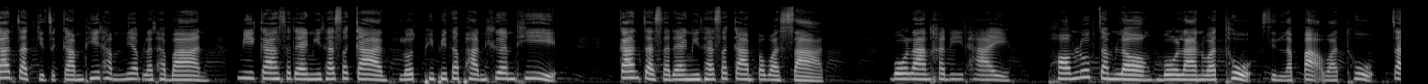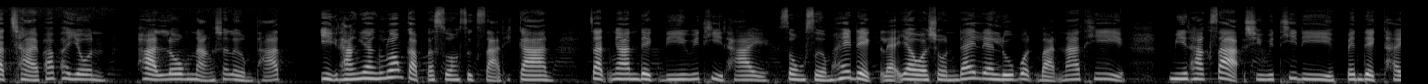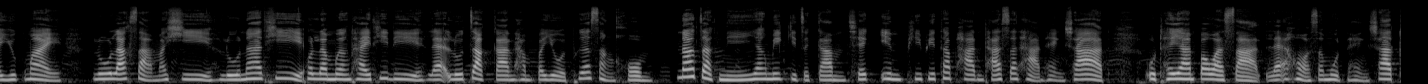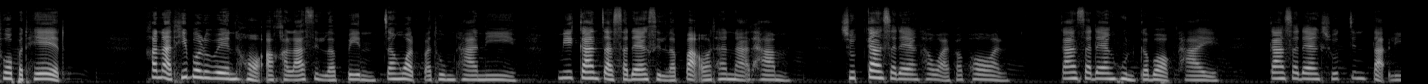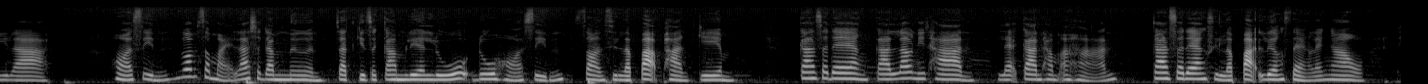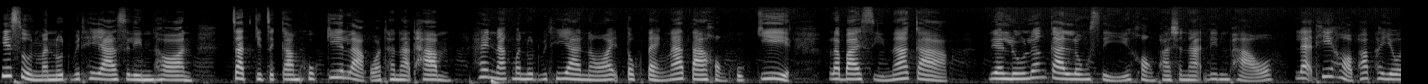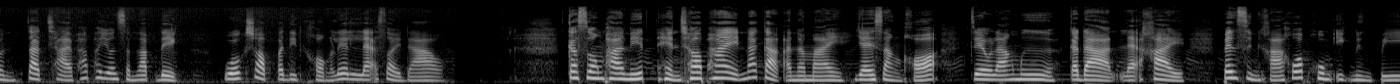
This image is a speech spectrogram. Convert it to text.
การจัดกิจกรรมที่ทำเนียบรัฐบาล มีการแสดงนิทรรศการรถพิพิธภัณฑ์เคลื่อนที่ การจัดแสดงนิทรรศการประวัติศาสตร์ โบราณคดีไทย พร้อมรูปจำลอง โบราณวัตถุ ศิลปะวัตถุ จัดฉายภาพยนตร์ ผ่านโรงหนังเฉลิมทัศน์ อีกทั้งยังร่วมกับกระทรวงศึกษาธิการ จัดงานเด็กดีวิถีไทย ส่งเสริมให้เด็กและเยาวชนได้เรียนรู้บทบาทหน้าที่ มีทักษะชีวิตที่ดี เป็นเด็กไทยยุคใหม่ รู้รักสามัคคี รู้หน้าที่พลเมืองไทยที่ดี และรู้จักการทำประโยชน์เพื่อสังคม นอกจากนี้ยังมีกิจกรรมเช็คอินพิพิธภัณฑ์ทัศฐานแห่งชาติ อุทยานประวัติศาสตร์ และหอสมุดแห่งชาติทั่วประเทศ ขณะที่บริเวณหออัครศิลปิน จังหวัดปทุมธานี มีการจัดแสดงศิลปะวัฒนธรรม ชุดการแสดงถวายพระพร การแสดงหุ่นกระบอกไทย การแสดงชุดจินตะลีลา หอศิลป์ร่วมสมัยราชดำเนิน จัดกิจกรรมเรียนรู้ดูหอศิลป์ สอนศิลปะผ่านเกม การแสดงการเล่านิทาน และการทำอาหาร การแสดงศิลปะเรืองแสงและเงา ที่ศูนย์มานุษยวิทยาสิรินธรจัดกิจกรรมคุกกี้หลากวัฒนธรรม ให้นักมานุษยวิทยาน้อย ตกแต่งหน้าตาของคุกกี้ ระบายสีหน้ากาก เรียนรู้เรื่องการลงสีของภาชนะดินเผา และที่หอภาพยนตร์ จัดฉายภาพยนตร์สำหรับเด็ก เวิร์กช็อปประดิษฐ์ของเล่นและสอยดาว กระทรวงพาณิชย์เห็นชอบให้หน้ากากอนามัยใยสังเคราะห์ เจลล้างมือ กระดาษและไข่ เป็นสินค้าควบคุมอีกหนึ่งปี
